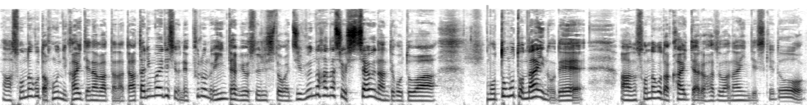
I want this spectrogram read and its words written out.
あそんなことは本に書いてなかったなって当たり前ですよね。プロのインタビューをする人が自分の話をしちゃうなんてことはもともとないので、あの、そんなことは書いてあるはずはないんですけど、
